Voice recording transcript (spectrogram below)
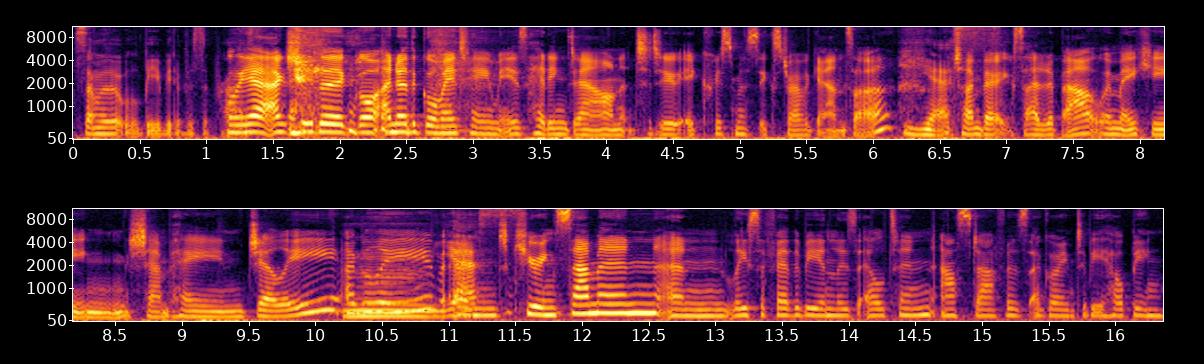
Some of it will be a bit of a surprise. Oh yeah, actually, the gour- I know the gourmet team is heading down to do a Christmas extravaganza, Yes. which I'm very excited about. We're making champagne jelly, I believe, Mm, yes. and curing salmon. And Lisa Featherby and Liz Elton, our staffers, are going to be helping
